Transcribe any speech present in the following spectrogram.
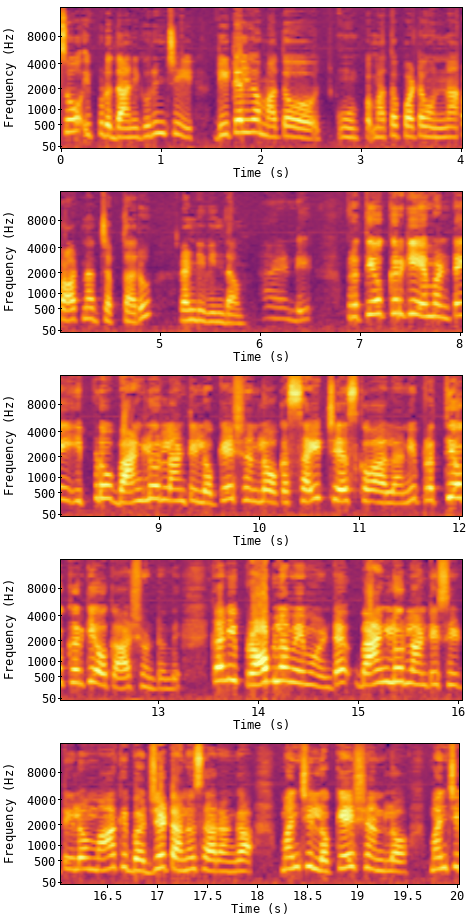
సో ఇప్పుడు దాని గురించి డీటెయిల్గా మాతో మాతో పాటు ఉన్న పార్ట్నర్ చెప్తారు. రండి విందాం. హాయ్ అండి. ప్రతి ఒక్కరికి ఏమంటే ఇప్పుడు బెంగళూరు లాంటి లొకేషన్లో ఒక సైట్ చేసుకోవాలని ప్రతి ఒక్కరికి ఒక ఆశ ఉంటుంది. కానీ ప్రాబ్లం ఏమంటే బెంగళూరు లాంటి సిటీలో మాకి బడ్జెట్ అనుసారంగా మంచి లొకేషన్లో మంచి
